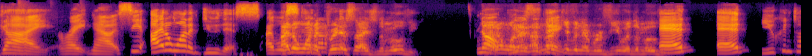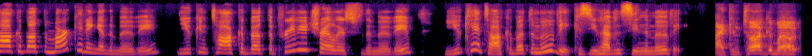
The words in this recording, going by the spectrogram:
guy right now. See, I don't want to do this. I, will I don't want to criticize the movie. No, I don't want to. I'm thing. not giving a review of the movie. Ed, Ed, you can talk about the marketing of the movie. You can talk about the preview trailers for the movie. You can't talk about the movie because you haven't seen the movie. I can talk about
